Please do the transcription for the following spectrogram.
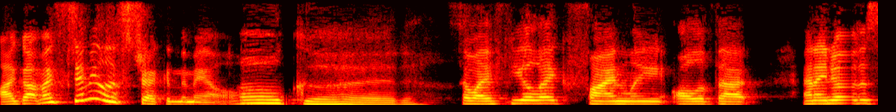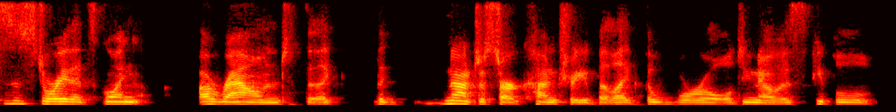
I got my stimulus check in the mail. Oh, good. So I feel like finally all of that, and I know this is a story that's going around the, like the not just our country, but like the world. You know, as people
